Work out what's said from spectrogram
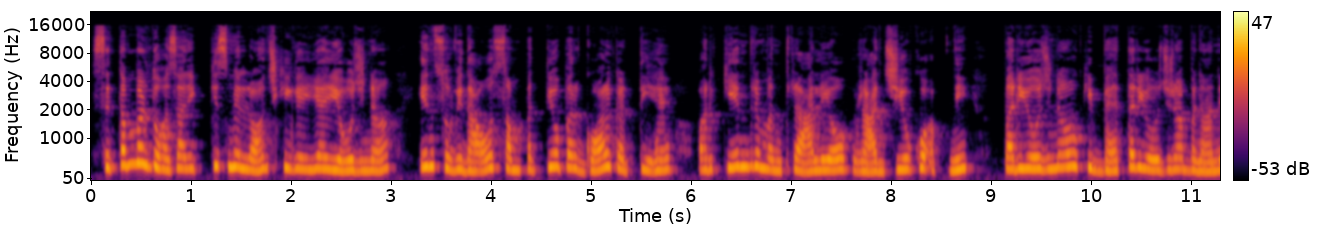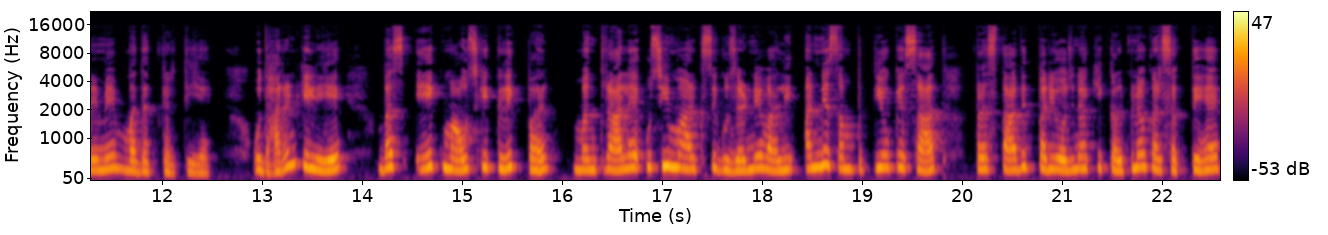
सितंबर 2021 में लॉन्च की गई यह योजना इन सुविधाओं, संपत्तियों पर गौर करती है और केंद्र मंत्रालयों, राज्यों को अपनी परियोजनाओं की बेहतर योजना बनाने में मदद करती है। उदाहरण के लिए बस एक माउस के क्लिक पर मंत्रालय उसी मार्ग से गुजरने वाली अन्य संपत्तियों के साथ प्रस्तावित परियोजना की कल्पना कर सकते हैं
